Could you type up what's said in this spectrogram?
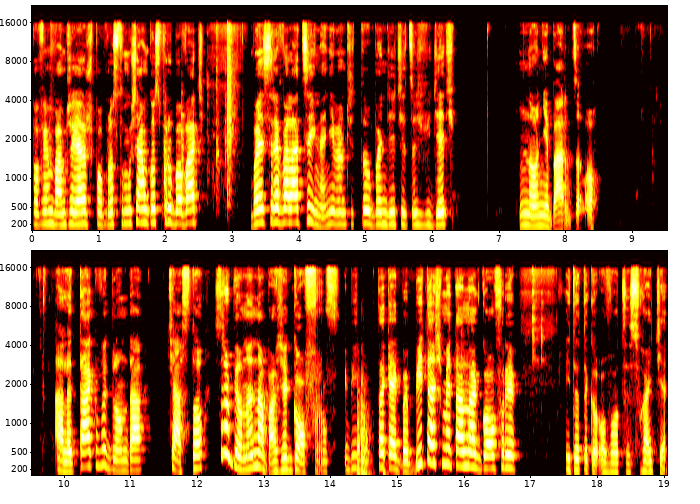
Powiem Wam, że ja już po prostu musiałam go spróbować, bo jest rewelacyjne. Nie wiem, czy tu będziecie coś widzieć. No nie bardzo. O ale tak wygląda ciasto zrobione na bazie gofrów. Tak jakby bita śmietana, gofry i do tego owoce. Słuchajcie,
